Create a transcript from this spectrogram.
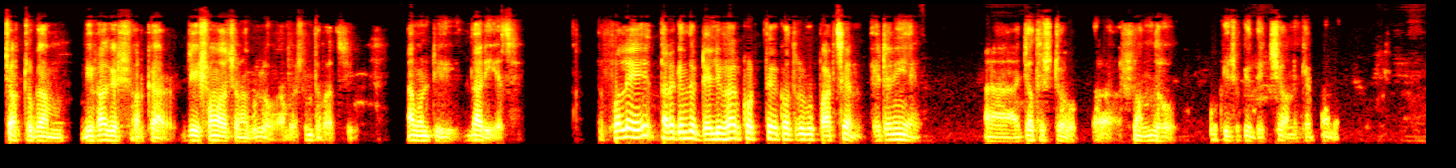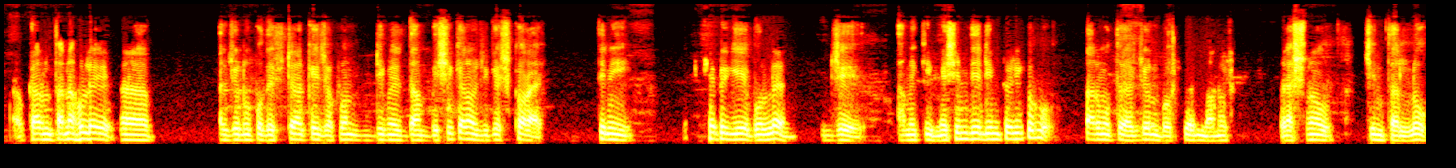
চট্টগ্রাম বিভাগের সরকার যে সমালোচনাগুলো আমরা শুনতে পাচ্ছি এমনটি দাঁড়িয়েছে। ফলে তারা কিন্তু ডেলিভার করতে কতটুকু পারছেন, এটা নিয়ে যথেষ্ট সন্দেহ উকি ঝুঁকি দিচ্ছে অনেকের মনে। কারণ তা না হলে একজন উপদেষ্টাকে যখন ডিমের দাম বেশি কেন জিজ্ঞেস করায়, তিনি খেপে গিয়ে বললেন যে, আমি কি মেশিন দিয়ে ডিম তৈরি করব? তার মতো একজন বসুয়ান মানুষ রেশনাল চিন্তার লোক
